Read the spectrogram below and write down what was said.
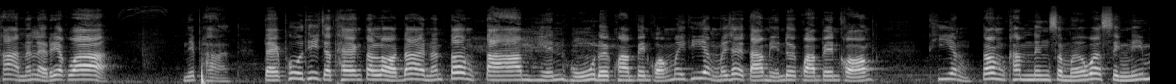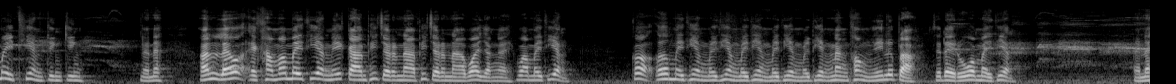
คะนั่นแหละเรียกว่านิพพาน แต่ผู้ที่จะแทงตลอดได้นั้นต้องตามเห็นหูโดยความเป็นของไม่เที่ยง ไม่ใช่ตามเห็นโดยความเป็นของเที่ยง ต้องคำนึงเสมอว่าสิ่งนี้ไม่เที่ยงจริงๆเนี่ยนะ อันแล้วไอ้คำว่าไม่เที่ยงนี้การพิจารณาพิจารณาว่ายังไงว่าไม่เที่ยง ก็เออไม่เที่ยงไม่เที่ยงไม่เที่ยงไม่เที่ยงไม่เที่ยงนั่งท่องนี้หรือเปล่า จะได้รู้ว่าไม่เที่ยงเห็นไหม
